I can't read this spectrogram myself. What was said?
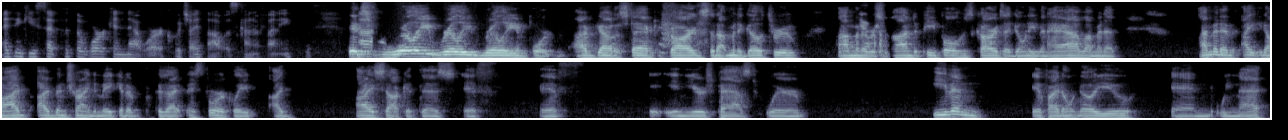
I think he said put the work in network, which I thought was kind of funny. It's um, really, really, really important. I've got a stack of cards that I'm going to go through. I'm going to yeah. respond to people whose cards I don't even have. I'm going to, I'm going to, I, you know, I've, I've been trying to make it a, because I historically, I, I suck at this. If, if in years past where even if I don't know you and we met,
